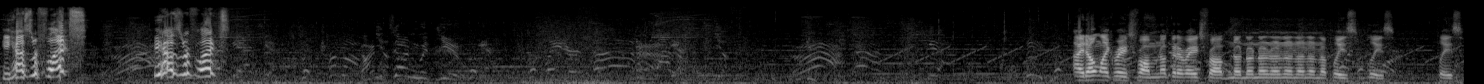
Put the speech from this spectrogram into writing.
He has reflex! He has reflex! I don't like rage Form. I'm not gonna rage Form. No, no, no, no, no, no, no, no, please, please, please.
